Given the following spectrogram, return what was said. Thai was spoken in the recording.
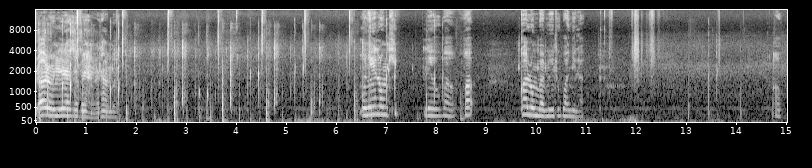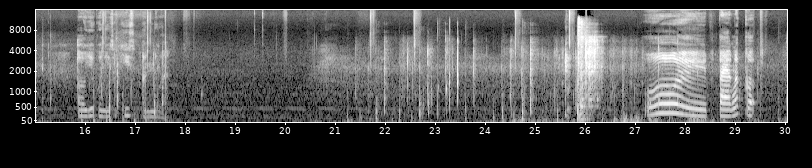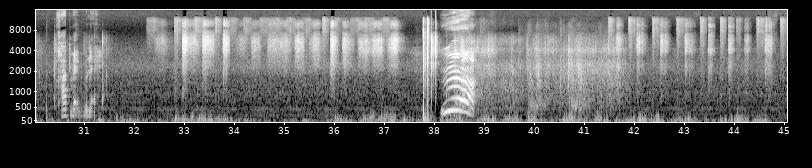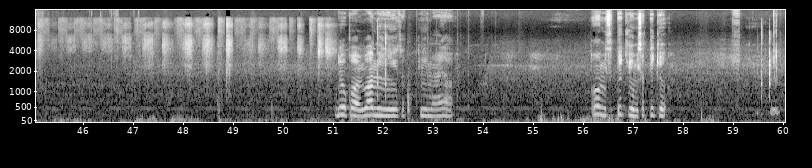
แล้ววั นี้เราจะไปหาทำด้วยวันนี้ลงคลิปเร็วเปล่าเพราะก็ลงแบบนี้ทุกวันอยู่แล้ว เอาเอาเยอะกว่านี้สักยี่สิบอันหนึ่งอะโอ้ย แตกแล้วก็ ครับไม่เป็นไรเออดูก่อนว่ามีสมีไม้อะโอ้มีสติ๊กอยู่มีสติ๊กอยู่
